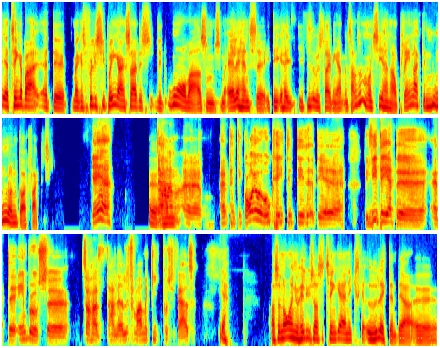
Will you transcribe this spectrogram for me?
jeg tænker bare, at øh, man kan selvfølgelig sige, på en gang, så er det lidt uovervejet, som, som alle hans øh, idéer i, i vid udstrækning er, men samtidig må man sige, at han har jo planlagt det nogenlunde godt, faktisk. Ja, ja. Øh, det, har, han, øh, det, det går jo okay. Det, det, det, det, det er lige det, at, øh, at øh, Ambrose øh, så har, har lavet lidt for meget magi på sit værelse. Ja, og så når han jo heldigvis også at tænke, at han ikke skal ødelægge den der øh,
